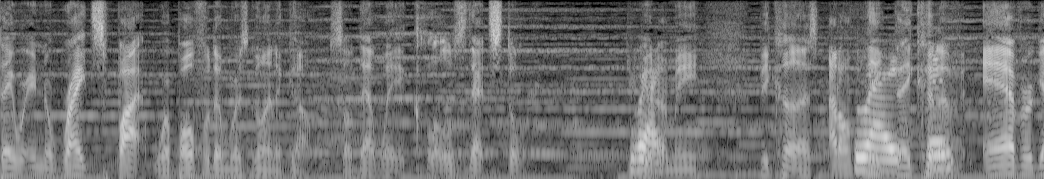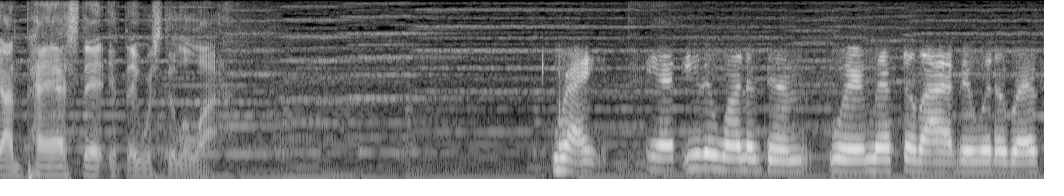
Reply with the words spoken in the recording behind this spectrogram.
they were in the right spot where both of them was going to go. So that way it closed that story. You right. know what I mean? Because I don't right. think they could have ever gotten past that if they were still alive. Right. Yeah, if either one of them were left alive, it would have left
